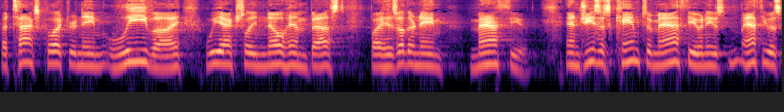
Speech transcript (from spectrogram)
a, tax collector named Levi. We actually know him best by his other name, Matthew. And Jesus came to Matthew, and he was, Matthew was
